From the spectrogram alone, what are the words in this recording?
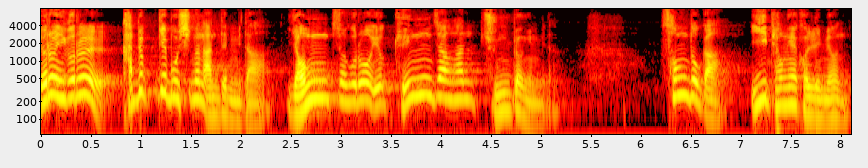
여러분 이거를 가볍게 보시면 안 됩니다. 영적으로 이거 굉장한 중병입니다. 성도가 이 병에 걸리면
